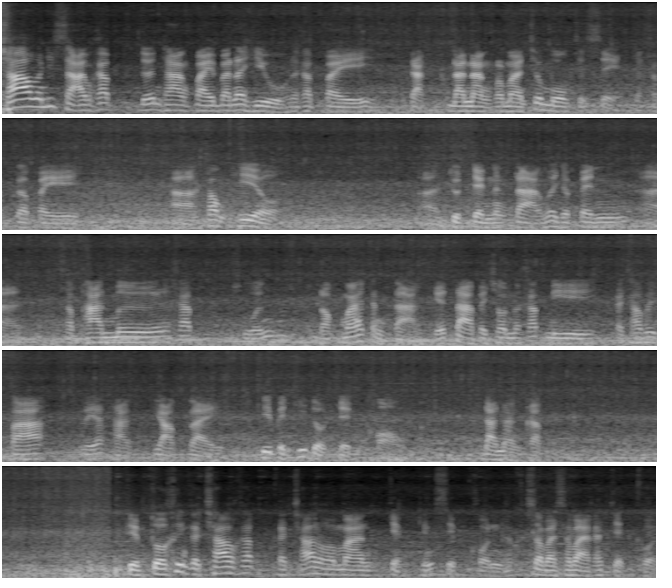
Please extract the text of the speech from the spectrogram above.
เช้าวันที่ 3 ครับ เดินทางไปบานาฮิลนะครับไปจากดานังประมาณชั่วโมงเศษๆนะครับก็ไปท่องเที่ยวจุดเด่นต่างๆไม่ว่าจะเป็นสะพานมือนะครับสวนดอกไม้ต่างๆ เดี๋ยวตามไปชมนะครับ มีกระเช้าไฟฟ้าระยะทางยาวไกลที่เป็นที่โดดเด่นของดานังครับ เตรียมตัวขึ้นกระเช้าครับ กระเช้าเราประมาณ 7-10 คนครับ สบายๆก็7คน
